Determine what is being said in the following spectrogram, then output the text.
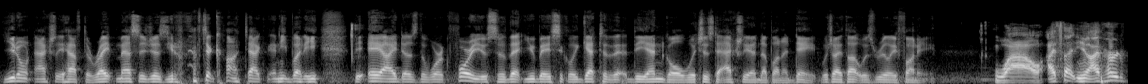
you don't actually have to write messages, you don't have to contact anybody. The AI does the work for you, so that you basically get to the the end goal, which is to actually end up on a date, which I thought was really funny. Wow. I thought, you know, I've heard,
